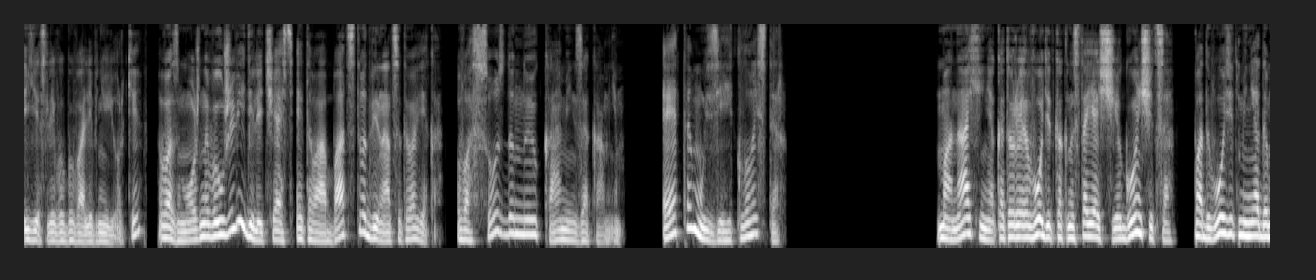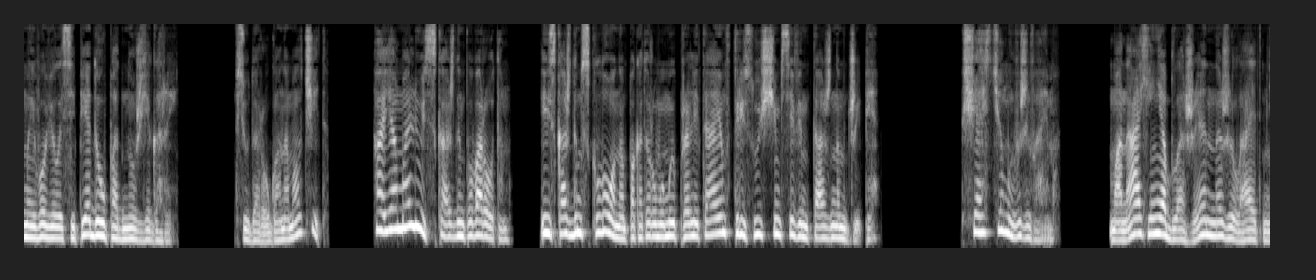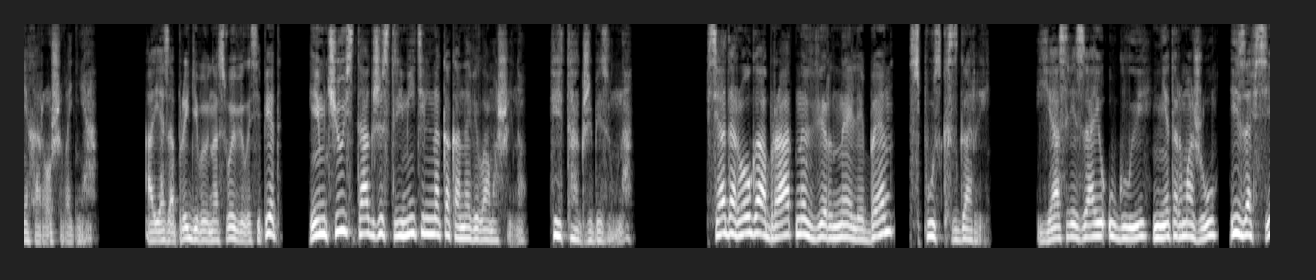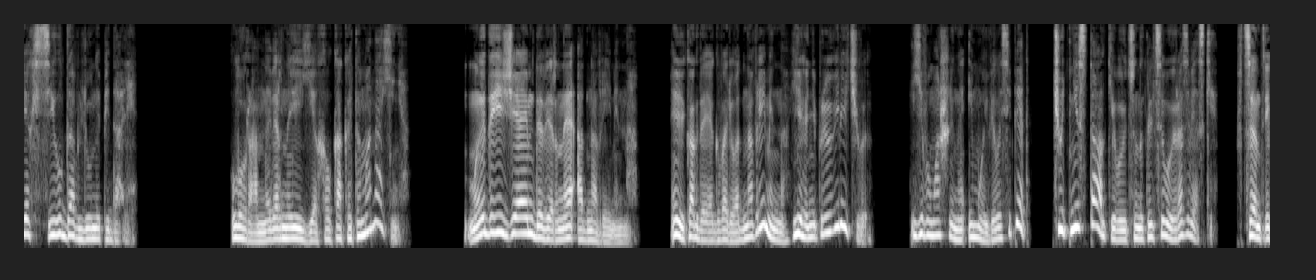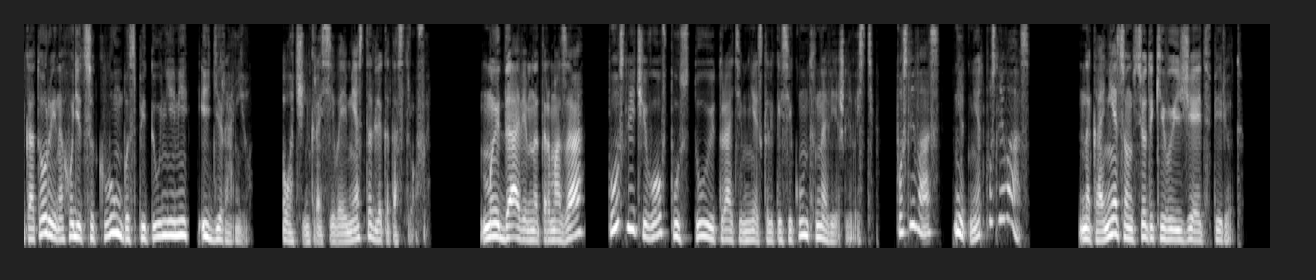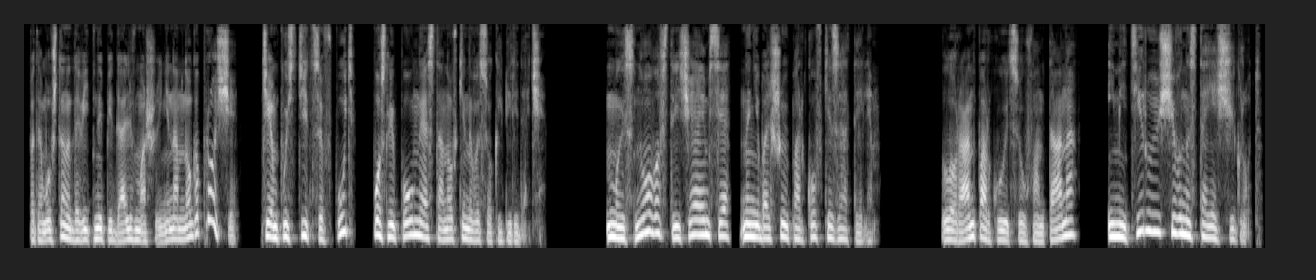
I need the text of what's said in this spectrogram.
Если вы бывали в Нью-Йорке, возможно, вы уже видели часть этого аббатства XII века, воссозданную камень за камнем. Это музей Клойстер. Монахиня, которая водит как настоящая гонщица, подвозит меня до моего велосипеда у подножья горы. Всю дорогу она молчит, а я молюсь с каждым поворотом и с каждым склоном, по которому мы пролетаем в трясущемся винтажном джипе. К счастью, мы выживаем. Монахиня блаженно желает мне хорошего дня. А я запрыгиваю на свой велосипед и мчусь так же стремительно, как она вела машину. И так же безумно. Вся дорога обратно в Вернеле-Бен — спуск с горы. Я срезаю углы, не торможу, изо всех сил давлю на педали. Лоран, наверное, ехал, как эта монахиня. Мы доезжаем до Верне одновременно. И когда я говорю «одновременно», я не преувеличиваю. Его машина и мой велосипед чуть не сталкиваются на кольцевой развязке, в центре которой находится клумба с петуниями и геранью. Очень красивое место для катастрофы. Мы давим на тормоза, после чего впустую тратим несколько секунд на вежливость. После вас. Нет-нет, после вас. Наконец он все таки выезжает вперед потому что надавить на педаль в машине намного проще, чем пуститься в путь после полной остановки на высокой передаче. Мы снова встречаемся на небольшой парковке за отелем. Лоран паркуется у фонтана, имитирующего настоящий грот.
